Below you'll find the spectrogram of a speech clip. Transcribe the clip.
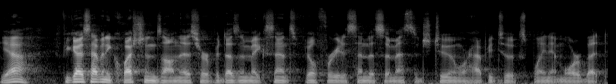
yeah, if you guys have any questions on this or if it doesn't make sense, feel free to send us a message too, and we're happy to explain it more. But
